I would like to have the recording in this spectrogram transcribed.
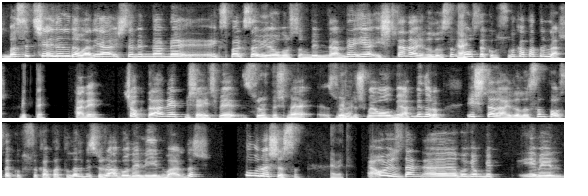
basit şeyleri de var. Ya işte bilmem ne Xbox'a üye olursun bilmem ne. Ya işten ayrılırsın Heh. posta kutusunu kapatırlar. bitti. Hani Çok daha net bir şey. Hiçbir sürtüşme sürtüşme olmayan bir durum. İşten ayrılırsın, posta kutusu kapatılır, bir sürü aboneliğin vardır. Uğraşırsın. Evet. Yani o yüzden e, bugün bir e-mail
